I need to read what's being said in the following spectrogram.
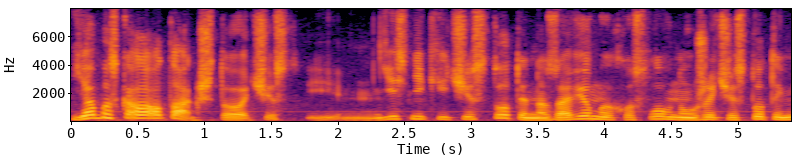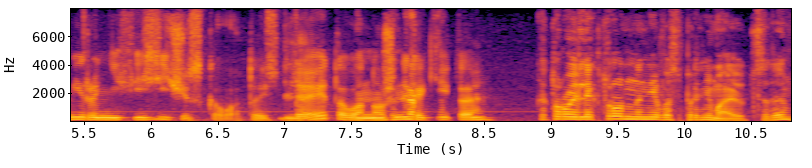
Я бы сказал так, что есть некие частоты, назовем их условно уже частоты мира не физического. То есть для этого нужны как... какие-то... Которые электронно не воспринимаются, да?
